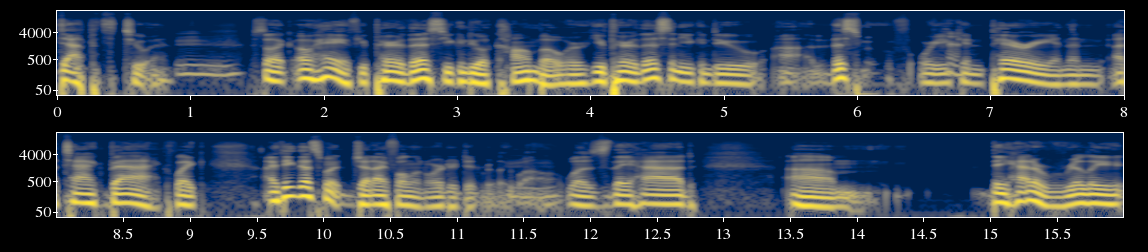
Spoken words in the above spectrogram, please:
depth to it. Mm. So like, oh hey, if you pair this, you can do a combo, or you pair this and you can do uh, this move, or you can parry and then attack back. Like, I think that's what Jedi Fallen Order did really well. Mm. Was they had, um, they had a really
